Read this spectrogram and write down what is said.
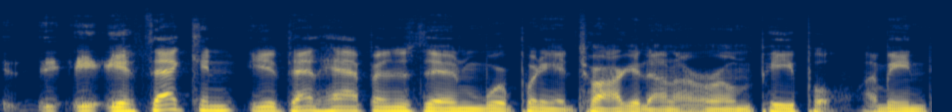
if that can if that happens, then we're putting a target on our own people. I mean,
